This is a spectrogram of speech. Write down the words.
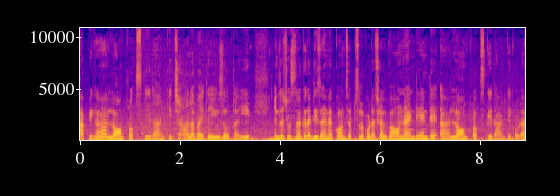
హ్యాపీగా లాంగ్ ఫ్రాక్స్కి దానికి చాలా బాగా అయితే యూజ్ అవుతాయి. ఇందులో చూస్తున్నారు కదా డిజైనర్ కాన్సెప్ట్స్లో కూడా చాలా బాగున్నాయండి. అంటే లాంగ్ ఫ్రాక్స్కి దానికి కూడా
